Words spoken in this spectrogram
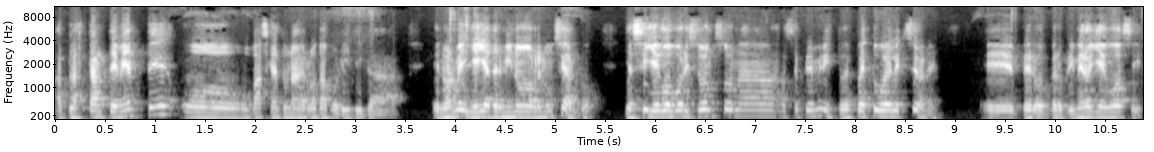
aplastantemente o, o básicamente una derrota política enorme y ella terminó renunciando. Y así llegó Boris Johnson a, a ser primer ministro. Después tuvo elecciones, eh, pero, pero primero llegó así.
